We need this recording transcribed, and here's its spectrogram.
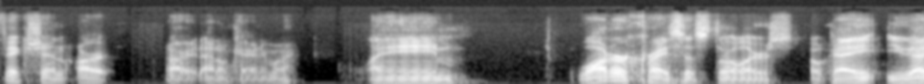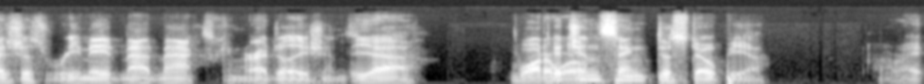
fiction, art. All right, I don't care anymore. Lame. Water crisis thrillers. Okay. You guys just remade Mad Max. Congratulations. Yeah. Water Kitchen World. sink dystopia. All right.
